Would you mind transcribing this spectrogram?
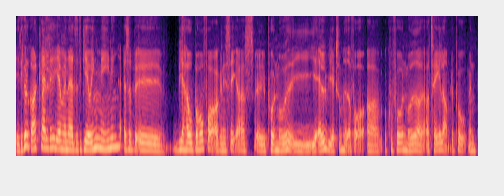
ja, det kan du godt kalde det. Jamen, altså, det giver jo ingen mening. Altså, øh, vi har jo behov for at organisere os øh, på en måde i, i alle virksomheder, for at, at kunne få en måde at, at tale om det på. Men,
